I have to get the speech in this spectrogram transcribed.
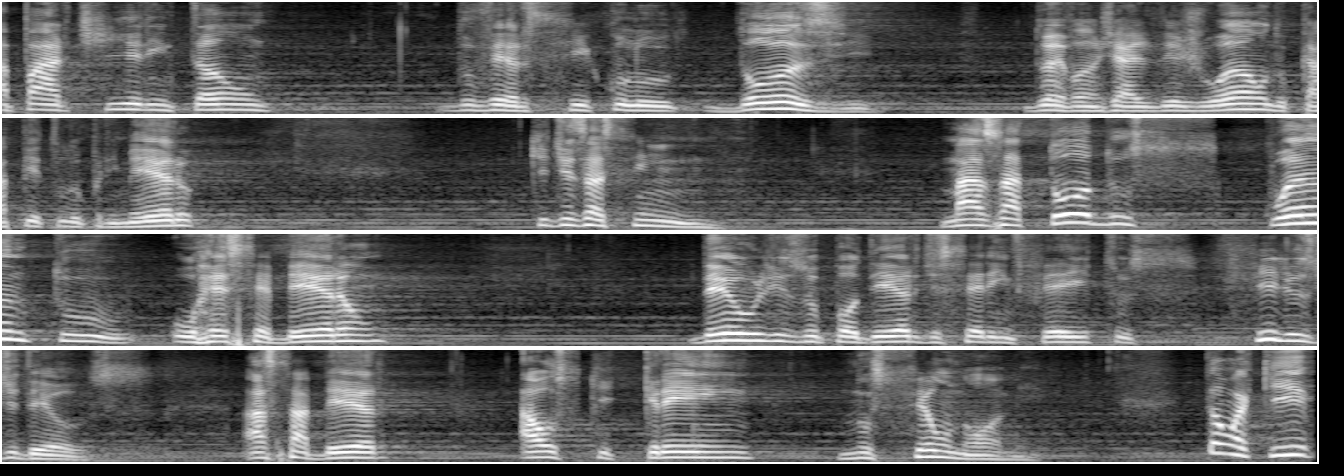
a partir então do versículo 12 do Evangelho de João, do capítulo 1, que diz assim: Mas a todos quanto o receberam, deu-lhes o poder de serem feitos filhos de Deus, a saber, aos que creem no seu nome. Então, aqui,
